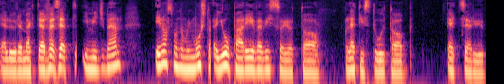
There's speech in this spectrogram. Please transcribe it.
előre megtervezett imidzsben. Én azt mondom, hogy most jó pár éve visszajött a letisztultabb, egyszerűbb,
